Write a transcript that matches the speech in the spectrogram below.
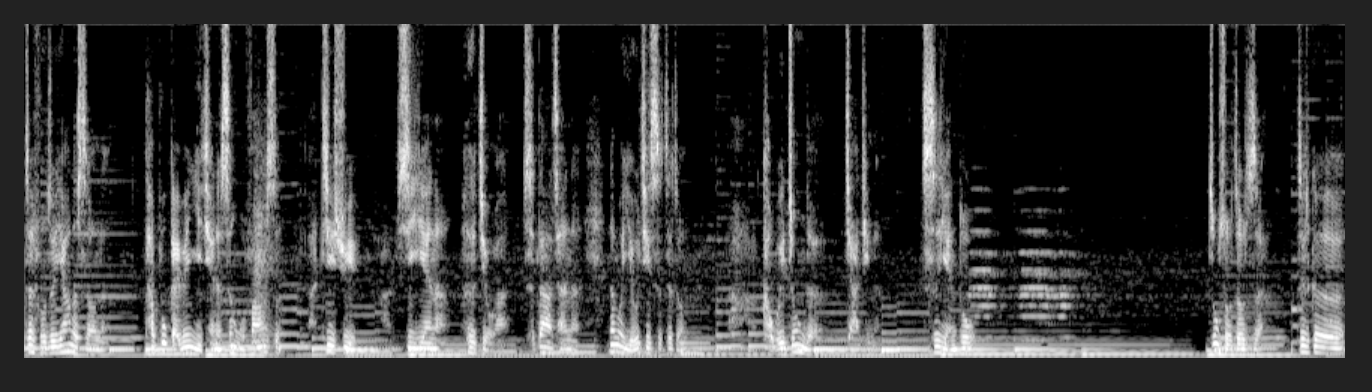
在服着药的时候呢。他不改变以前的生活方式啊，继续吸烟啊、喝酒啊、吃大餐呢，那么尤其是这种啊口味重的家庭呢，吃盐多。众所周知啊，这个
